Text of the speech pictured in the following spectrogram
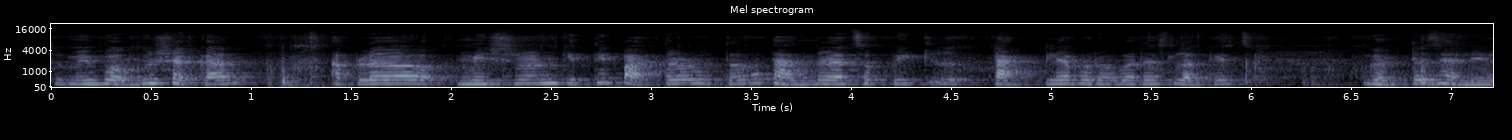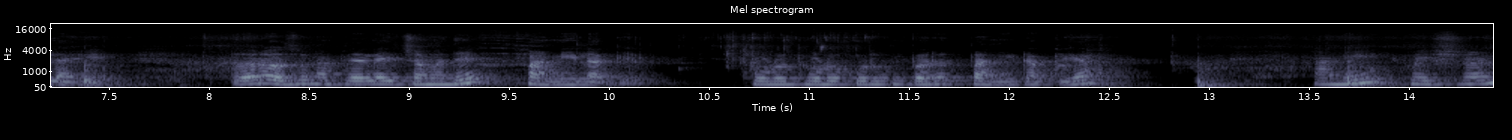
तुम्ही बघू शकाल आपलं मिश्रण किती पातळ होतं. तांदळाचं पीठ टाकल्याबरोबरच लगेच घट्ट झालेलं आहे. तर अजून आपल्याला याच्यामध्ये पाणी लागेल. थोडं थोडं करून परत पाणी टाकूया. आणि मिश्रण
